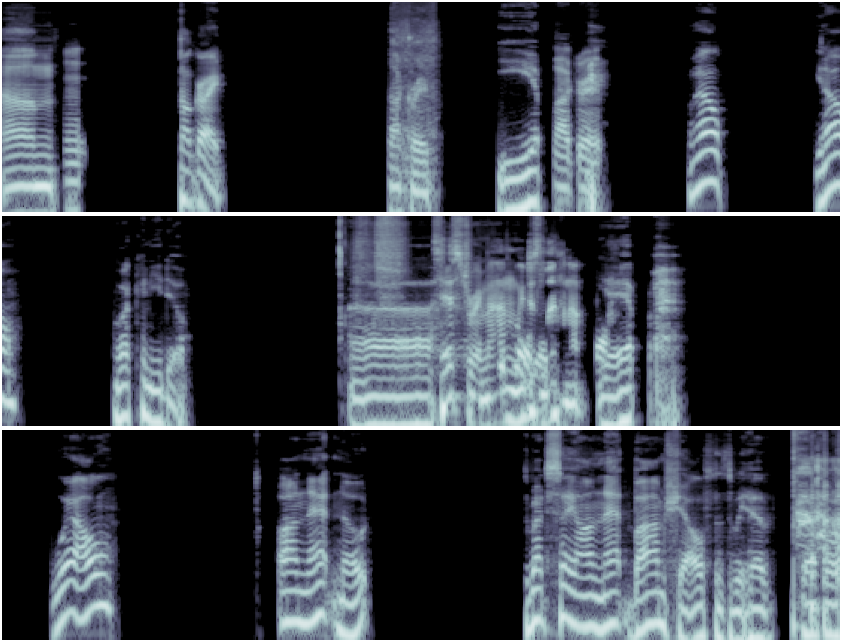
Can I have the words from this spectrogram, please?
um Mm. not great Not great. Yep. Not great. Well, you know, what can you do? Uh, it's history man we just live in it yep. Well, on that note, I was about to say on that bombshell, since we have several,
